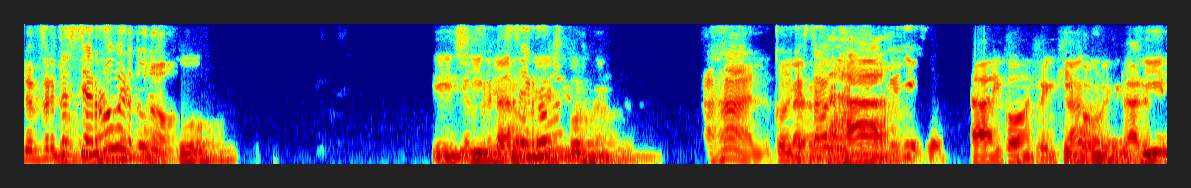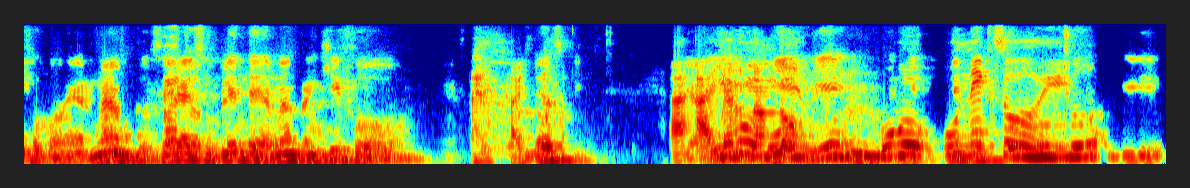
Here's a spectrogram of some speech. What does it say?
¿Lo enfrentaste a Robert o no? Eh, sí, claro, en el Sportman. Ajá, con el claro. que estaba con Rengifo. Ahí con Rengifo. Estaba con Rengifo, con Hernán, pues era el suplente de Hernán Rengifo. Ah, ahí hubo, bien, bien. hubo un éxodo de... Mucho, eh...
